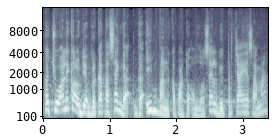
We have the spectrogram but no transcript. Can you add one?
Kecuali kalau dia berkata saya nggak nggak iman kepada Allah, saya lebih percaya sama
